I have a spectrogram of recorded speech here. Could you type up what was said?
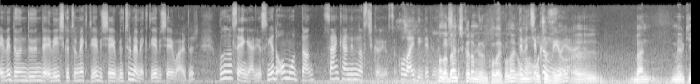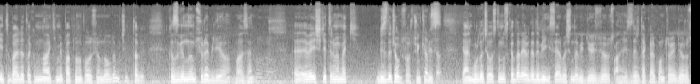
eve döndüğünde eve iş götürmek diye bir şey, götürmemek diye bir şey vardır. Bunu nasıl engelliyorsun? Ya da o moddan sen kendini nasıl çıkarıyorsun? Kolay değil hepimiz Valla ben çıkaramıyorum kolay kolay. Değil mi? Onu o Çıkılmıyor çözüyor. yani. Ee, ben mevki itibariyle takımın hakimi, patronu pozisyonda olduğum için tabii kızgınlığım sürebiliyor bazen. Ee, eve iş getirmemek bizde çok zor. Çünkü Çok biz zor. Yani burada çalıştığımız kadar evde de bilgisayar başında video izliyoruz. Analizleri tekrar kontrol ediyoruz.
